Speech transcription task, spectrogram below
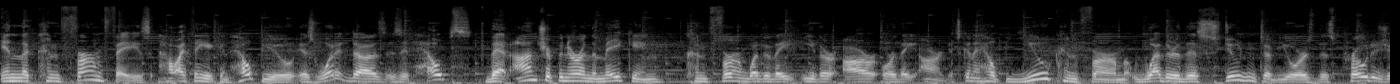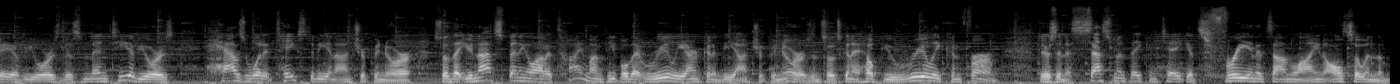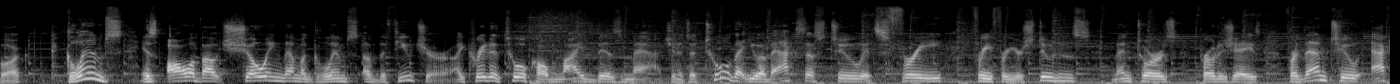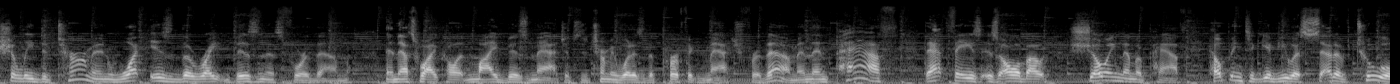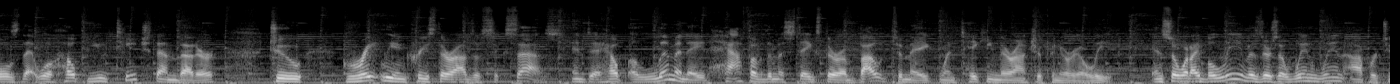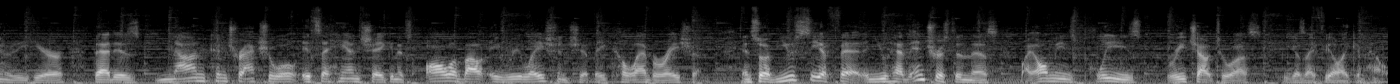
In the confirm phase, how I think it can help you is what it does is it helps that entrepreneur in the making confirm whether they either are or they aren't. It's going to help you confirm whether this student of yours, this protege of yours, this mentee of yours has what it takes to be an entrepreneur so that you're not spending a lot of time on people that really aren't going to be entrepreneurs. And so it's going to help you really confirm. There's an assessment they can take, it's free and it's online, also in the book. Glimpse is all about showing them a glimpse of the future. I created a tool called My Biz Match, and it's a tool that you have access to. It's free, free for your students, mentors, proteges, for them to actually determine what is the right business for them. And that's why I call it My Biz Match. It's determining what is the perfect match for them. And then Path, that phase is all about showing them a path, helping to give you a set of tools that will help you teach them better to greatly increase their odds of success and to help eliminate half of the mistakes they're about to make when taking their entrepreneurial leap. And so, what I believe is there's a win win opportunity here that is non contractual, it's a handshake, and it's all about a relationship, a collaboration. And so, if you see a fit and you have interest in this, by all means, please reach out to us because I feel I can help.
